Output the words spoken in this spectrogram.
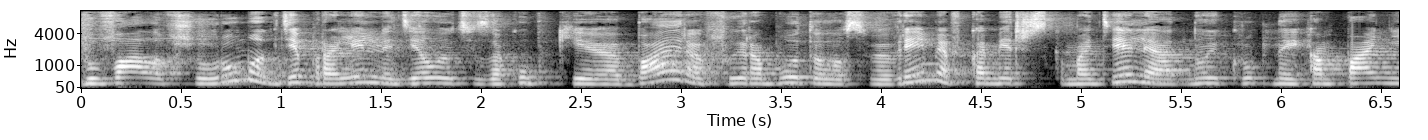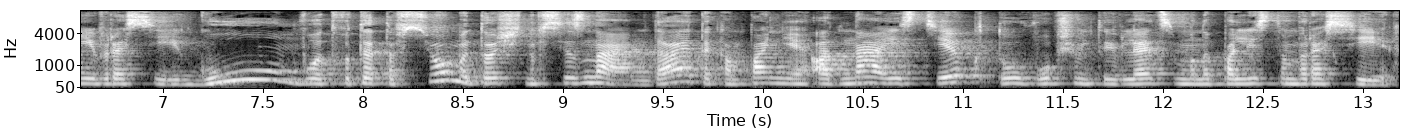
бывала в шоурумах, где параллельно делаются закупки байеров и работала в свое время в коммерческом отделе одной крупной компании в России. ГУМ, вот, вот это все мы точно все знаем, да, это компания одна из тех, кто, в общем-то, является монополистом в России.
